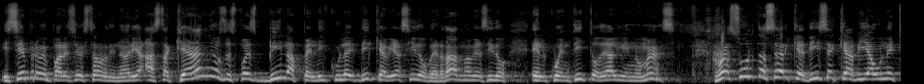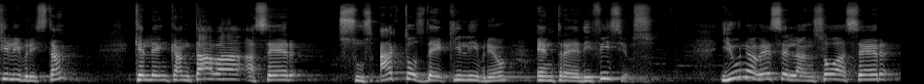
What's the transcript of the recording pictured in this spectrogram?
y siempre me pareció extraordinaria. Hasta que años después vi la película y vi que había sido verdad, no había sido el cuentito de alguien nomás. Resulta ser que dice que había un equilibrista que le encantaba hacer sus actos de equilibrio entre edificios. Y una vez se lanzó a hacer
